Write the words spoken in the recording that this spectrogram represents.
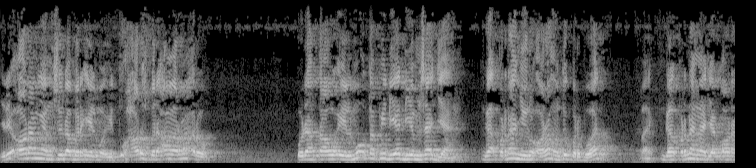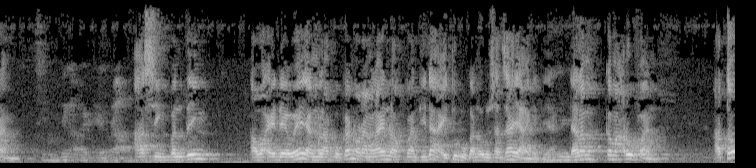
Jadi orang yang sudah berilmu itu harus beramar ma'ruf udah tahu ilmu tapi dia diam saja, nggak pernah nyuruh orang untuk berbuat baik, nggak pernah ngajak orang. Asing penting awak edw yang melakukan orang lain melakukan tidak itu bukan urusan saya gitu ya. Dalam kemakrufan atau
